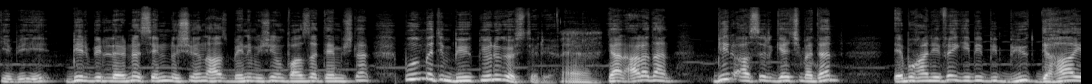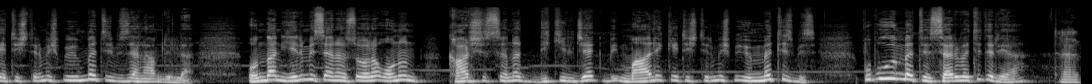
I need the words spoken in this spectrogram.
gibi birbirlerine senin ışığın az benim ışığım fazla demişler. Bu ümmetin büyüklüğünü gösteriyor. Evet. Yani aradan bir asır geçmeden Ebu Hanife gibi bir büyük deha yetiştirmiş bir ümmetiz biz elhamdülillah. Ondan 20 sene sonra onun karşısına dikilecek bir malik yetiştirmiş bir ümmetiz biz. Bu bu ümmetin servetidir ya. Tabii.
